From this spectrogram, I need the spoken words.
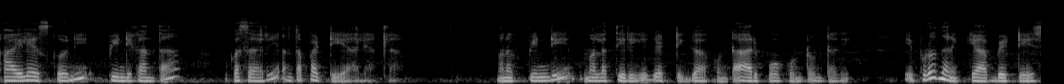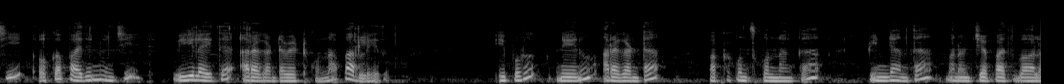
ఆయిల్ వేసుకొని పిండికంతా ఒకసారి అంతా పట్టియాలి అట్లా. మనకు పిండి మళ్ళీ తిరిగి గట్టిగా కాకుండా ఆరిపోకుండా ఉంటుంది. ఇప్పుడు దానికి క్యాప్ పెట్టేసి ఒక పది నుంచి వీలైతే అరగంట పెట్టుకున్నా పర్లేదు. ఇప్పుడు నేను అరగంట పక్కకు ఉంచుకున్నాక పిండి అంతా మనం చపాతి బాల్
